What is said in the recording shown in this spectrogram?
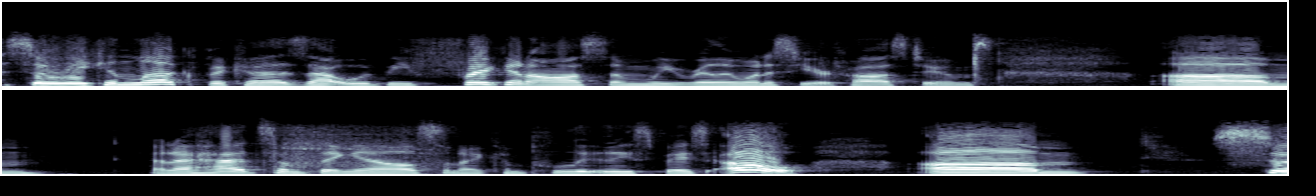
so we can look because that would be freaking awesome. We really want to see your costumes. Um, and I had something else and I completely spaced. Oh, um, so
